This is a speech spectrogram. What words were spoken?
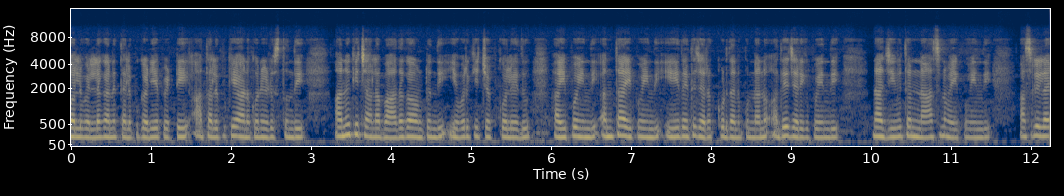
వాళ్ళు వెళ్ళగానే తలుపు గడియ పెట్టి ఆ తలుపుకే అనుకొని ఏడుస్తుంది. అనుకి చాలా బాధగా ఉంటుంది. ఎవరికీ చెప్పుకోలేదు. అయిపోయింది అంతా అయిపోయింది. ఏదైతే జరగకూడదు అనుకున్నానో అదే జరిగిపోయింది. నా జీవితం నాశనం అయిపోయింది. అసలు ఇలా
